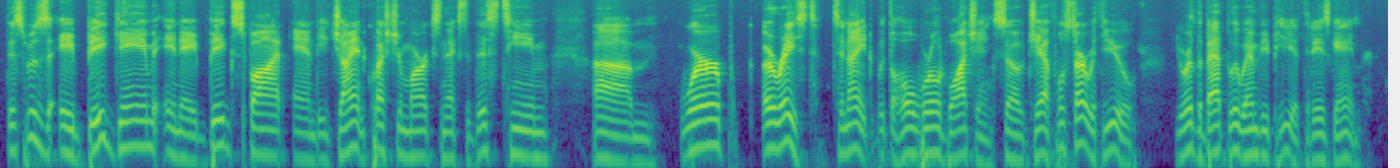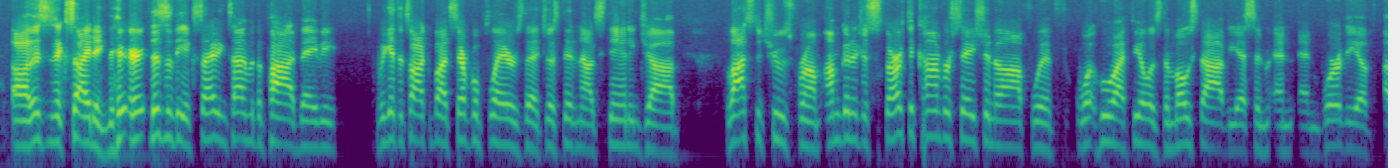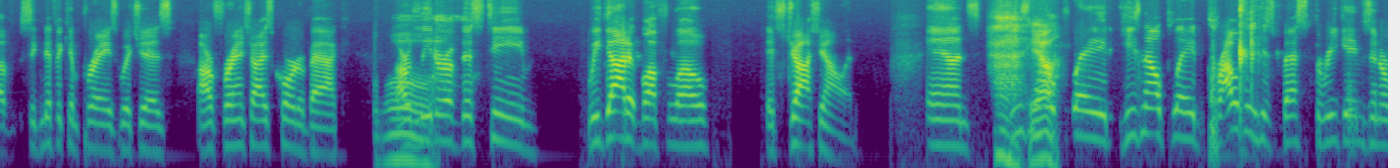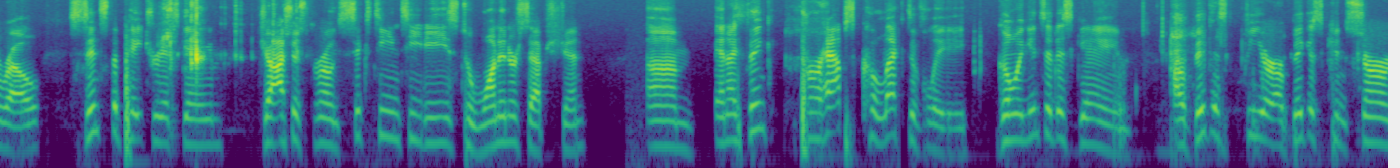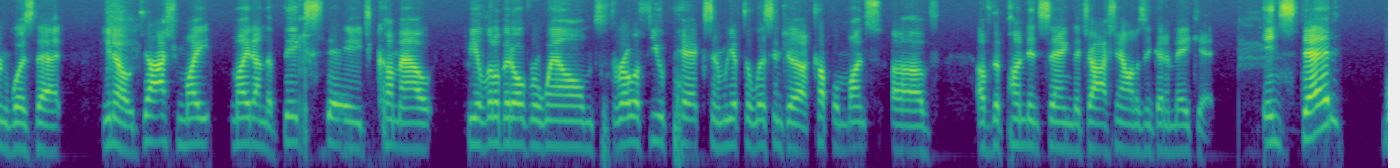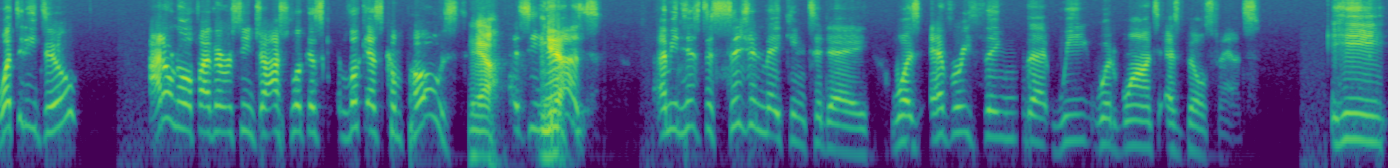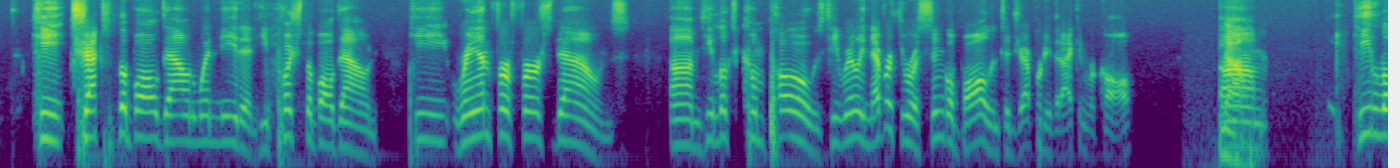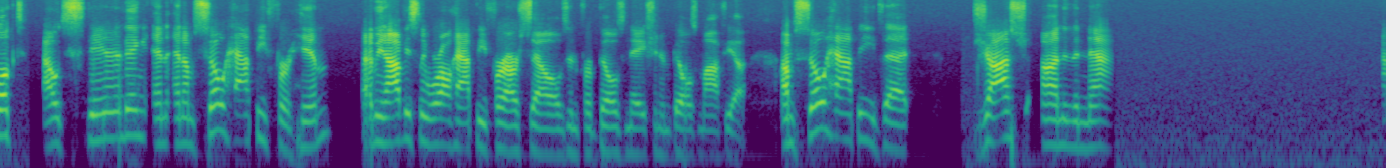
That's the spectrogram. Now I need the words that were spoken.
this was a big game in a big spot, and the giant question marks next to this team um, were erased tonight with the whole world watching. So, Jeff, we'll start with you. You're the Bat Blue MVP of today's game. Oh, this is exciting. This is the exciting time of the pod, baby. We get to talk about several players that just did an outstanding job. Lots to choose from. I'm going to just start the conversation off with what who I feel is the most obvious and, and, and worthy of, of significant praise, which is our franchise quarterback, Whoa. our leader of this team. We got it, Buffalo. It's Josh Allen and he's yeah. now played. He's now played probably his best three games in a row since the Patriots game. Josh has thrown 16 TDs to one interception, um, and I think perhaps collectively going into this game, our biggest fear, our biggest concern was that you know Josh might might on the big stage come out be a little bit overwhelmed, throw a few picks, and we have to listen to a couple months of of the pundits saying that Josh Allen isn't going to make it. Instead, what did he do? I don't know if I've ever seen Josh look as look as composed Yeah. as he Yeah. has. I mean, his decision making today was everything that we would want as Bills fans. He he checked the ball down when needed. He pushed the ball down. He ran for first downs. Um, he looked composed. He really never threw a single ball into jeopardy that I can recall. No. Um, he looked outstanding, and and I'm so happy for him. I mean, obviously, we're all happy for ourselves and for Bills Nation and Bills Mafia. I'm so happy that Josh on the nat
